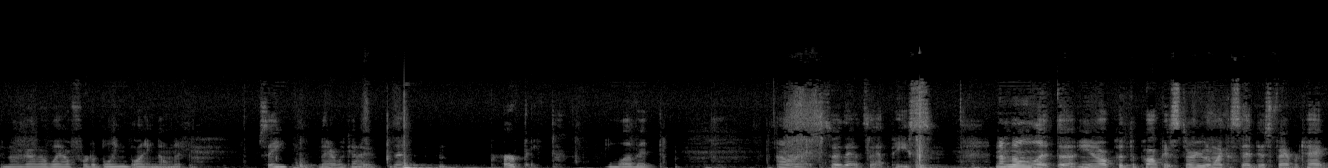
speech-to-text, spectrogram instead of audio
And I got to allow for the bling bling on it. See? There we go. That, perfect. Love it. All right, so that's that piece. And I'm going to let the, you know, I'll put the pockets through. And like I said, this Fabri-Tac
